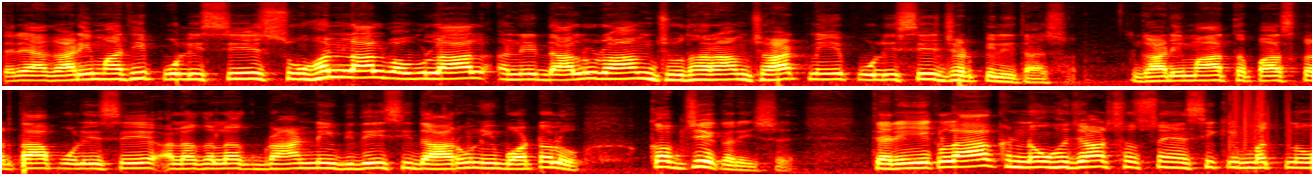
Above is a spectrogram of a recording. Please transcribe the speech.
ત્યારે આ ગાડીમાંથી પોલીસે સોહનલાલ બાબુલાલ અને ડાલુરામ જોધારામ જાટને પોલીસે ઝડપી લીધા છે. ગાડીમાં તપાસ કરતા પોલીસે અલગ અલગ બ્રાન્ડની વિદેશી દારૂની બોટલો કબજે કરી છે. ત્યારે એક લાખ નવ હજાર છસો એંસી કિંમતનો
